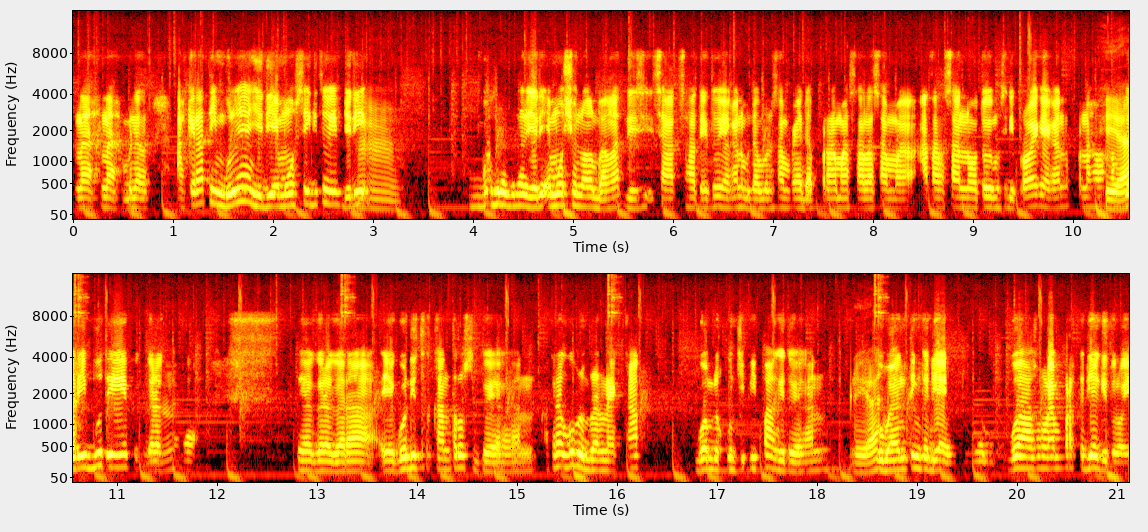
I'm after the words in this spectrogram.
nah nah bener. Akhirnya timbulnya jadi emosi gitu ya jadi Mm-mm. gue benar-benar jadi emosional banget di saat-saat itu ya kan benar-benar sampai ada pernah masalah sama atasan waktu masih di proyek ya kan. Pernah hampir ribut ya gara-gara ya gara-gara ya gue ditekan terus gitu ya kan. Akhirnya gue benar-benar nekat gue ambil kunci pipa gitu ya kan. Iya. gue banting ke dia gue langsung lempar ke dia gitu loh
